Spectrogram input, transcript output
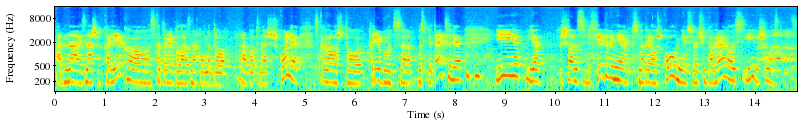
одна из наших коллег, э, с которой я была знакома до работы в нашей школе, сказала, что требуются воспитатели. И я пришла на собеседование, посмотрела школу, мне все очень понравилось и решила остаться.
